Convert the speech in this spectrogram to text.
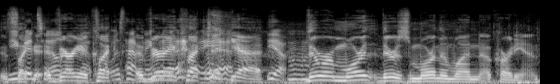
it's You like a, a very that that's what was eclectic, a very there. eclectic. Yeah. Yeah. Yeah. There were more. There was more than one accordion.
